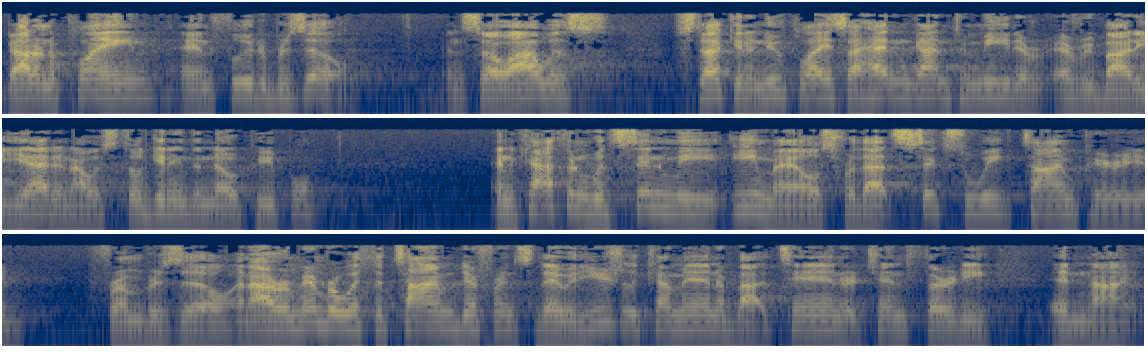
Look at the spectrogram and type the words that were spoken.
got on a plane and flew to Brazil. And so I was stuck in a new place. I hadn't gotten to meet everybody yet, and I was still getting to know people. And Catherine would send me emails for that six week time period from Brazil. And I remember with the time difference, they would usually come in about 10 or 10.30 at night.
